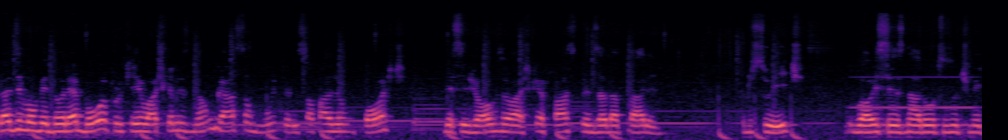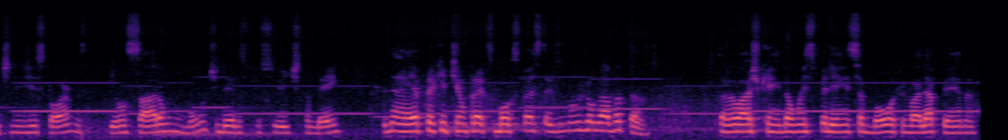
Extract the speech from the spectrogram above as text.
para desenvolvedor é boa, porque eu acho que eles não gastam muito, eles só fazem um post desses jogos, eu acho que é fácil para eles adaptarem pro Switch, igual esses Naruto Ultimate Ninja Storms, que lançaram um monte deles pro Switch também. E na época que tinham para Xbox PS3 eu não jogava tanto. Então eu acho que ainda é uma experiência boa que vale a pena.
